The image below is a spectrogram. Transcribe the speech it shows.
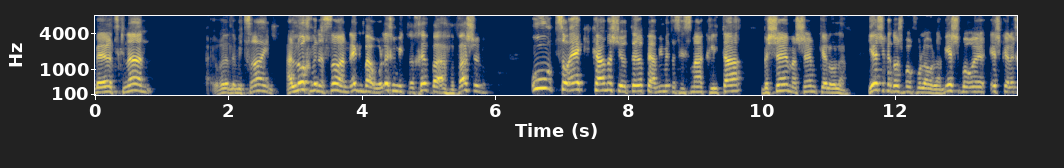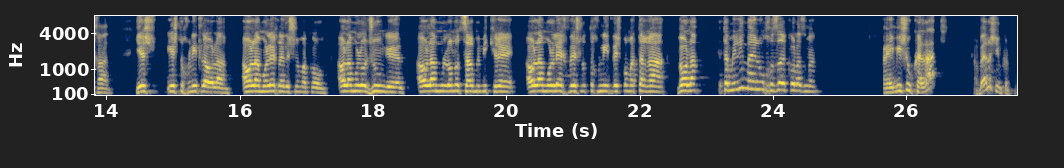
בארץ כנען, יורדת למצרים, הלוך ונסוע נגבה, הוא הולך ומתרחב באהבה שלו, הוא צועק כמה שיותר פעמים את הסיסמה הקליטה בשם השם כל עולם. יש הקדוש ברוך הוא לעולם, יש בורא, יש כל אחד, יש, יש תוכנית לעולם, העולם הולך לאיזשהו מקום, העולם הוא לא ג'ונגל, העולם הוא לא נוצר במקרה, העולם הולך ויש לו תוכנית ויש פה מטרה, והעולם... את המילים האלו הוא חוזר כל הזמן. האם מישהו קלט? הרבה אנשים קלטו.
